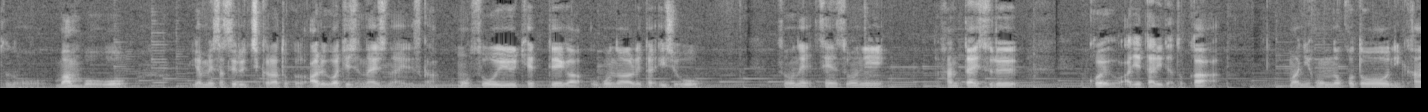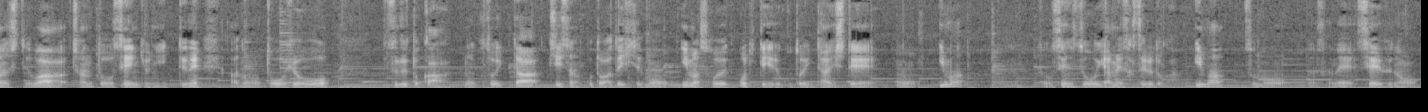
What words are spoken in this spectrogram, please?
そのマンボウをやめさせる力とかがあるわけじゃないじゃないですか。もうそういう決定が行われた以上そのね戦争に反対する声を上げたりだとか、まあ、日本のことに関してはちゃんと選挙に行ってねあの投票をするとかなんかそういった小さなことはできても今そう起きていることに対してもう今その戦争をやめさせるとか今そのなんですかね政府の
